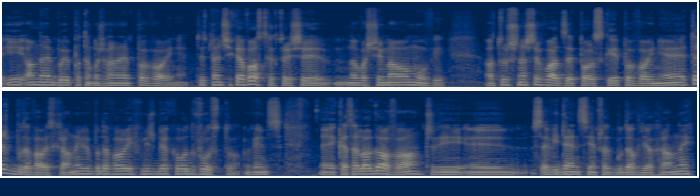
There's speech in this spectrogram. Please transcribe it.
y, i one były potem używane po wojnie. To jest pewna ciekawostka, której się no właściwie mało mówi. Otóż nasze władze polskie po wojnie też budowały schrony i wybudowały ich w liczbie około 200, więc y, katalogowo, czyli y, z ewidencji np. budowli ochronnych,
